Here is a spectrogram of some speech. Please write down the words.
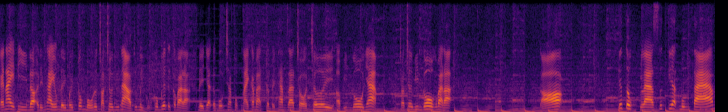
Cái này thì đợi đến ngày hôm đấy mới công bố được trò chơi như nào chứ mình cũng không biết được các bạn ạ. Để nhận được bộ trang phục này các bạn cần phải tham gia trò chơi ở bingo nhá trò chơi bingo các bạn ạ. Đó. Tiếp tục là sự kiện mùng 8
